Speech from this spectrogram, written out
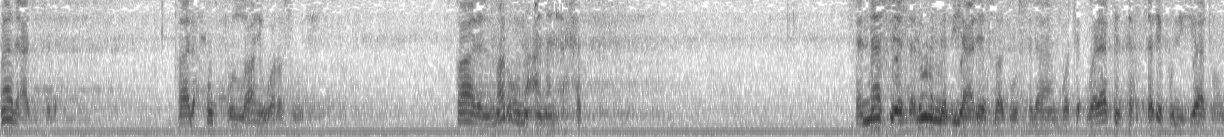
ماذا أعددت له قال حب الله ورسوله. قال المرء مع من أحب. فالناس يسألون النبي عليه الصلاة والسلام ولكن تختلف نياتهم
